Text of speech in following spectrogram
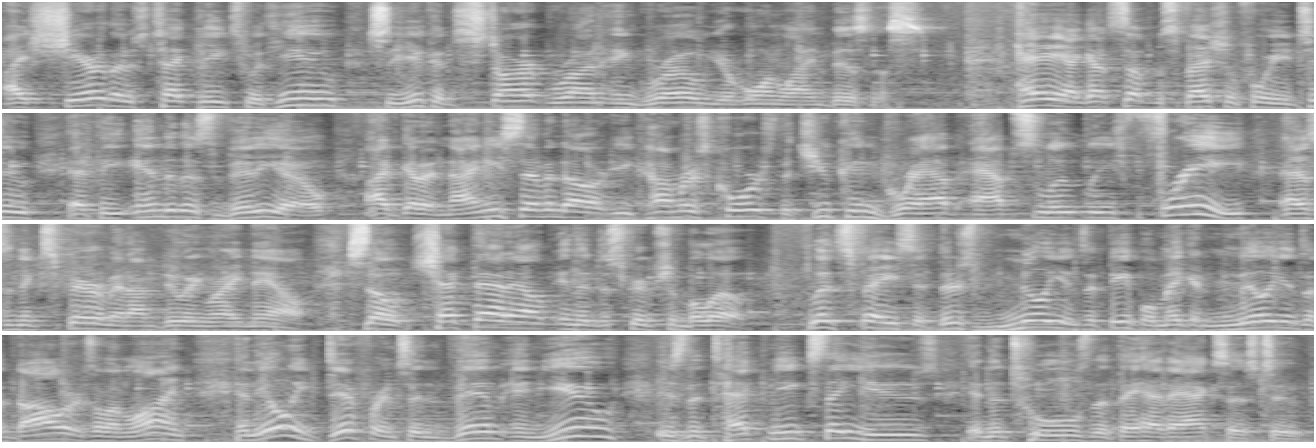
I share those techniques with you so you can start run and grow your online business hey I got something special for you too. At the end of this video I've got a $97 e-commerce course that you can grab absolutely free as an experiment I'm doing right now. So check that out in the description below. Let's face it there's millions of people making millions of dollars online and the only difference in them and you is the techniques they use and the tools that they have access to.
